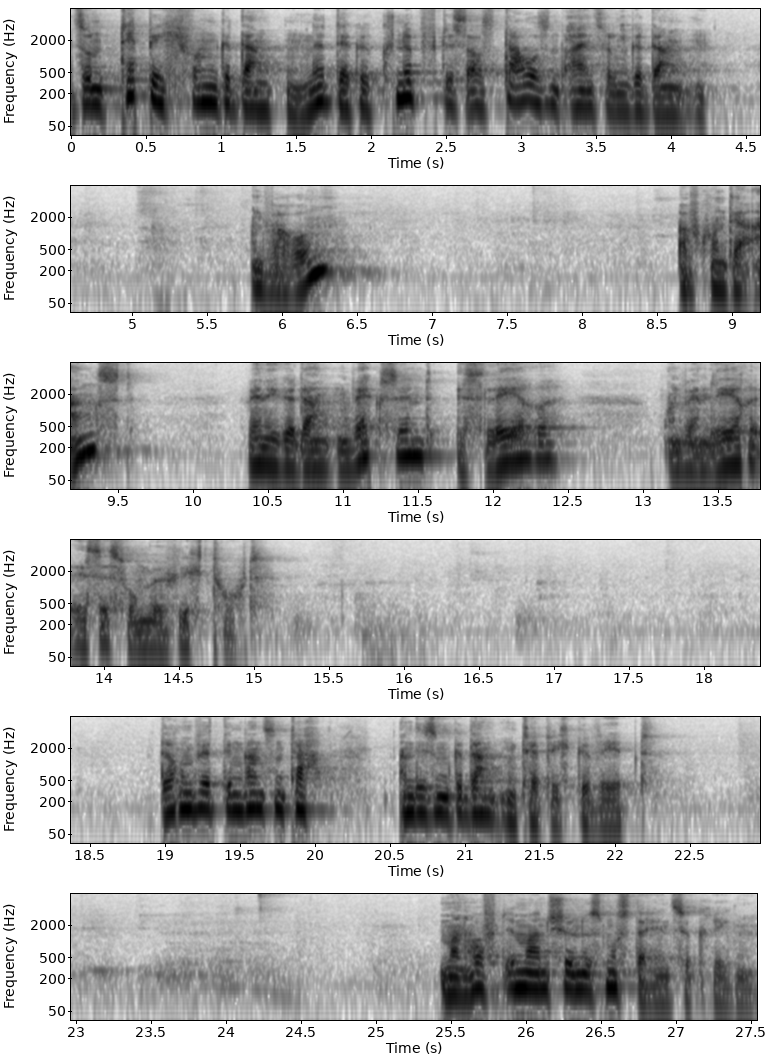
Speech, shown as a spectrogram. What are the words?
so ein Teppich von Gedanken, ne, der geknüpft ist aus tausend einzelnen Gedanken. Und warum? Aufgrund der Angst, wenn die Gedanken weg sind, ist Leere und wenn Leere ist, ist womöglich Tod. Darum wird den ganzen Tag an diesem Gedankenteppich gewebt. Man hofft immer ein schönes Muster hinzukriegen.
